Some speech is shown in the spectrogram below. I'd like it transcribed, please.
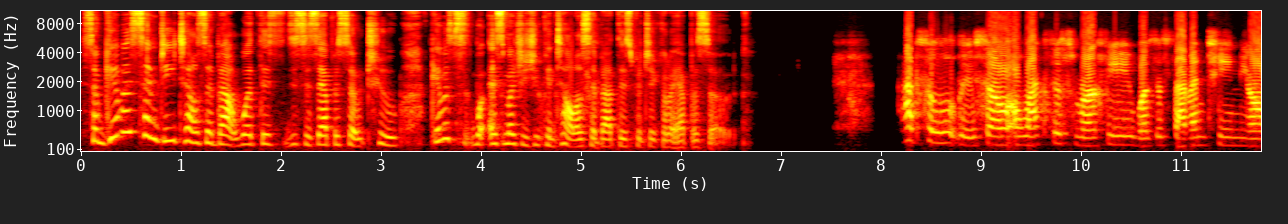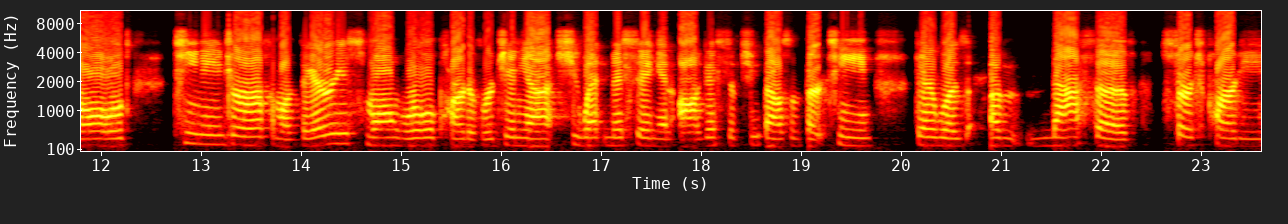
So give us some details about what this, this is episode two. Give us as much as you can tell us about this particular episode. Absolutely. So Alexis Murphy was a 17 year old teenager from a very small rural part of Virginia. She went missing in August of 2013. There was a massive search party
